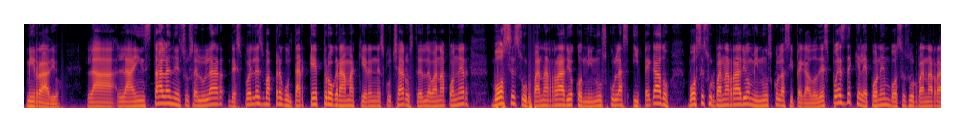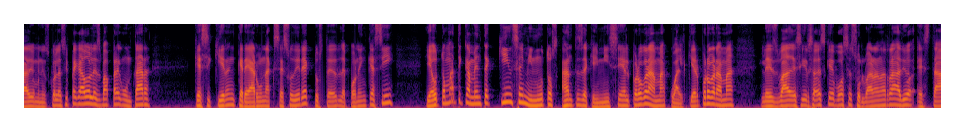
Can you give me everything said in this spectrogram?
Mi Radio la, la, instalan en su celular, después les va a preguntar qué programa quieren escuchar, ustedes le van a poner Voces Urbana Radio con minúsculas y pegado, Voces Urbana Radio minúsculas y pegado. Después de que le ponen Voces Urbana Radio minúsculas y pegado, les va a preguntar que si quieren crear un acceso directo, ustedes le ponen que sí. Y automáticamente 15 minutos antes de que inicie el programa, cualquier programa, les va a decir, ¿sabes qué? Voces Urbana Radio está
